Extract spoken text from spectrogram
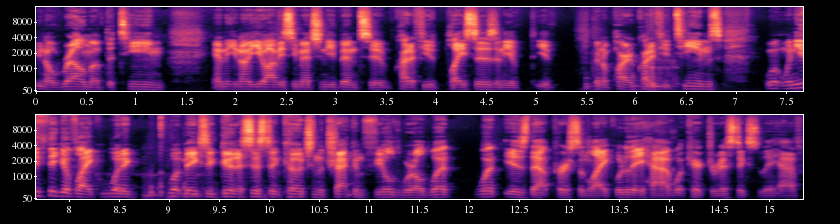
you know, realm of the team. And you know, you obviously mentioned you've been to quite a few places and you've you've been a part of quite a few teams. When you think of like what a what makes a good assistant coach in the track and field world, what what is that person like? What do they have? What characteristics do they have?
